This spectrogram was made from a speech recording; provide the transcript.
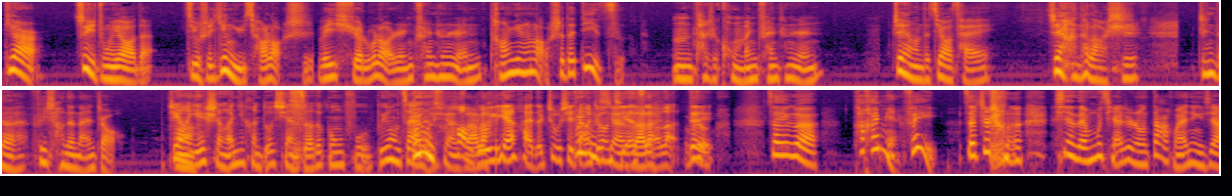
第二，最重要的就是应雨桥老师为雪庐老人传承人唐玉玲老师的弟子，嗯，他是孔门传承人。这样的教材，这样的老师，真的非常的难找。这样也省了你很多选择的功夫，不用再浩如烟海的注释当中抉择了。对。再一个，他还免费。在这种现在目前这种大环境下，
